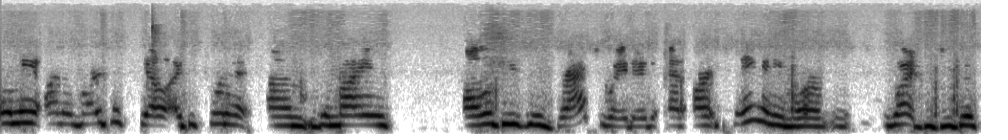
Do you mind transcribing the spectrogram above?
only on a larger scale. I just want to um, remind all of you who graduated and aren't playing anymore. What did you just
